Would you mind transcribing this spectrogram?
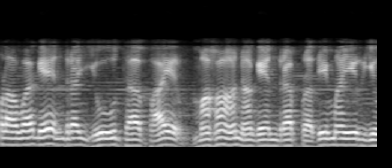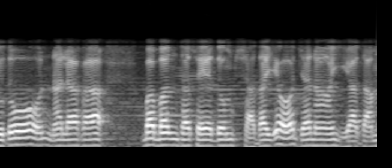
प्लवगेन्द्रयूथभैर्महानगेन्द्रप्रतिमैर्युतो नलः बबन्धसेतुं शतयोजनायतं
